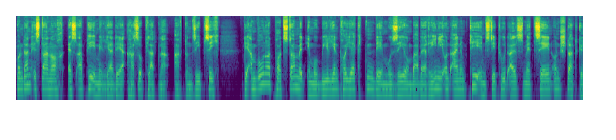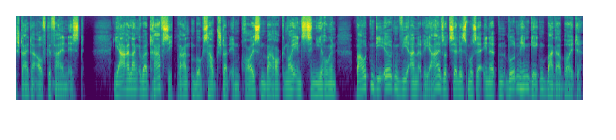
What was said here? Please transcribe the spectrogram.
Und dann ist da noch SAP-Milliardär Hasso Plattner, 78, der am Wohnort Potsdam mit Immobilienprojekten, dem Museum Barberini und einem T-Institut als Mäzen und Stadtgestalter aufgefallen ist. Jahrelang übertraf sich Brandenburgs Hauptstadt in Preußen-Barock-Neuinszenierungen, Bauten, die irgendwie an Realsozialismus erinnerten, wurden hingegen Baggerbeute.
